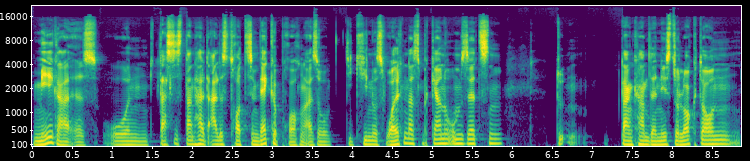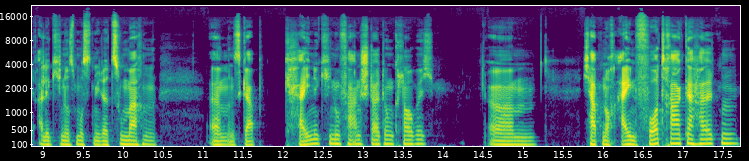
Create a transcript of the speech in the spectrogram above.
mega ist. Und das ist dann halt alles trotzdem weggebrochen. Also die Kinos wollten das gerne umsetzen. Dann kam der nächste Lockdown, alle Kinos mussten wieder zumachen. Ähm, es gab keine Kinoveranstaltung, glaube ich. Ähm, ich habe noch einen Vortrag gehalten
